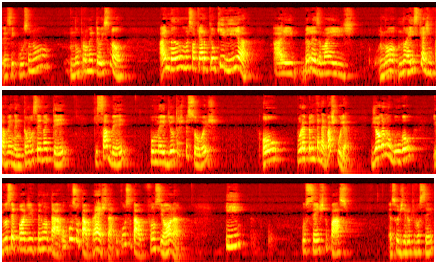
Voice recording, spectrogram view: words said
esse curso não, não prometeu isso não. Aí não, mas só quero o que eu queria. Aí, beleza, mas não, não é isso que a gente está vendendo. Então você vai ter que saber, por meio de outras pessoas, ou por aí pela internet. Vasculha. Joga no Google e você pode perguntar: o curso tal presta? O curso tal funciona? E o sexto passo, eu sugiro que você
